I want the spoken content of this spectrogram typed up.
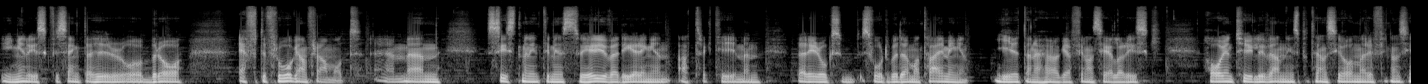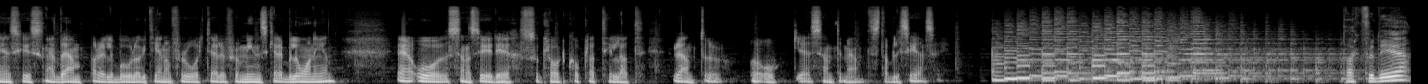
ingen risk för sänkta hyror och bra efterfrågan framåt. Eh, men sist men inte minst så är ju värderingen attraktiv, men där är det också svårt att bedöma tajmingen givet den här höga finansiella risk. Har ju en tydlig vändningspotential när det finansieringsriskerna dämpar eller bolaget genomför åtgärder för att minska belåningen. Eh, och sen så är det såklart kopplat till att räntor och eh, sentiment stabiliserar sig. Tack för det.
